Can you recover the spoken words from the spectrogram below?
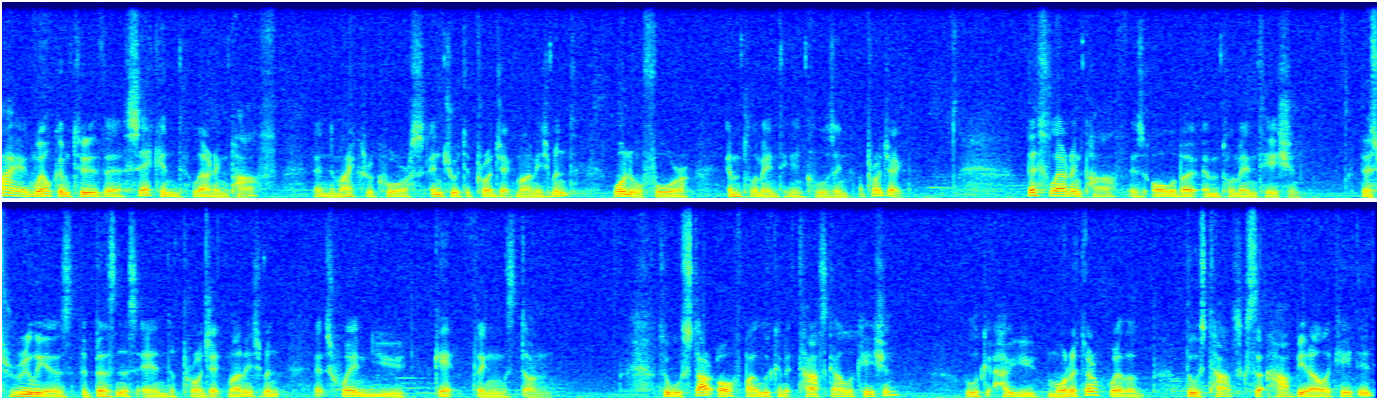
Hi and welcome to the second learning path in the micro course Intro to Project Management 104 Implementing and Closing a Project. This learning path is all about implementation. This really is the business end of project management. It's when you get things done. So we'll start off by looking at task allocation. We'll look at how you monitor whether those tasks that have been allocated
